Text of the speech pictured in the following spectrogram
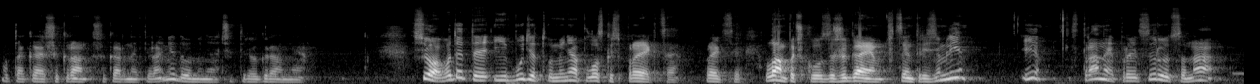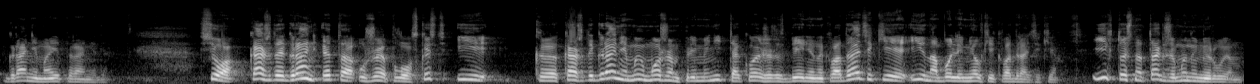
Вот такая шикарная, шикарная пирамида у меня, четырехгранная. Все, вот это и будет у меня плоскость проекция, проекции. Лампочку зажигаем в центре Земли, и страны проецируются на грани моей пирамиды. Все, каждая грань это уже плоскость, и к каждой грани мы можем применить такое же разбиение на квадратики и на более мелкие квадратики. Их точно так же мы нумеруем.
